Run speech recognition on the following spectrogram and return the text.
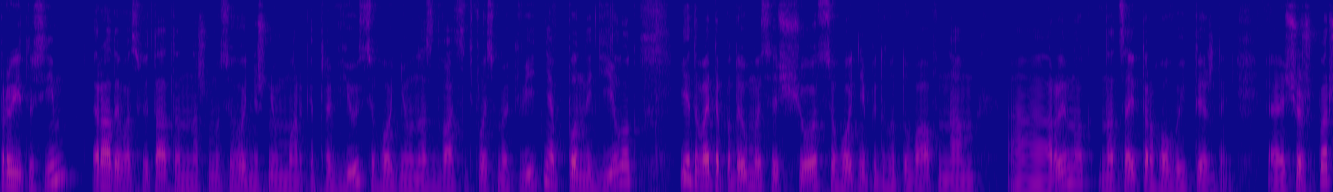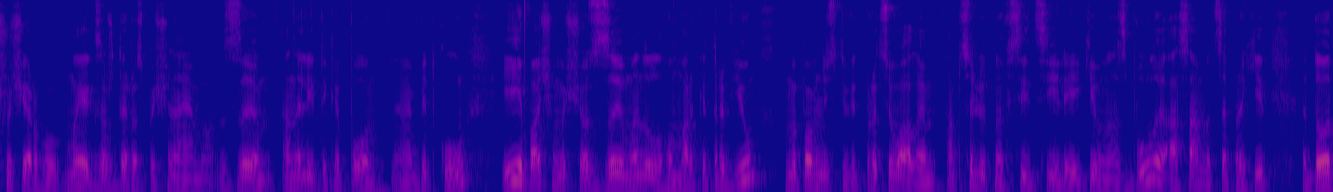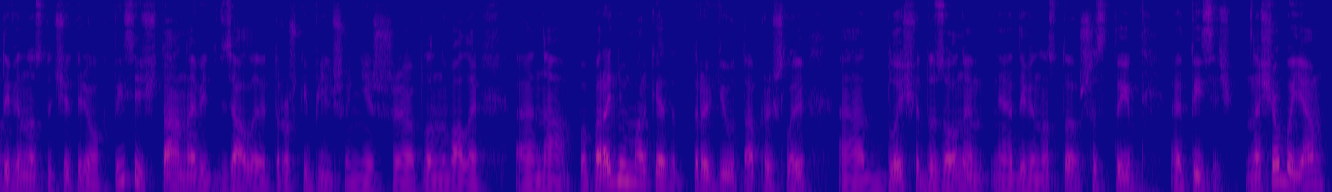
Привіт усім! Радий вас вітати на нашому сьогоднішньому маркет рев'ю. Сьогодні у нас 28 квітня, понеділок. І давайте подивимося, що сьогодні підготував нам ринок на цей торговий тиждень. Е, Що ж, в першу чергу, ми, як завжди, розпочинаємо з аналітики по е, бітку. І бачимо, що з минулого маркет рев'ю ми повністю відпрацювали абсолютно всі цілі, які у нас були, а саме це прихід до 94 тисяч, та навіть взяли трошки більше, ніж е, планували на попередньому маркет рев'ю, та прийшли ближче до зони е, 96 тисяч. На що би я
